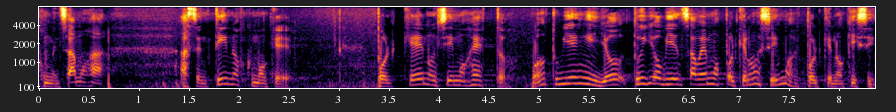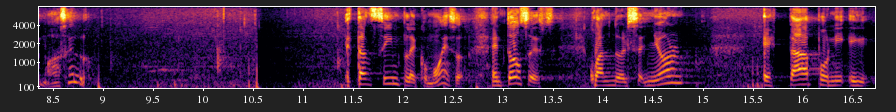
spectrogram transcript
comenzamos a, a sentirnos como que, ¿por qué no hicimos esto? Bueno, tú bien y yo, tú y yo bien sabemos por qué no hicimos, porque no quisimos hacerlo tan simple como eso. Entonces, cuando el Señor está poniendo,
